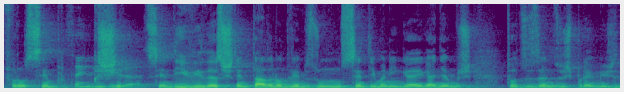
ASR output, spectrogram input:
foram sempre sem dívida, sem dívida sustentada, não devemos um cêntimo a ninguém, ganhamos todos os anos os prémios de,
